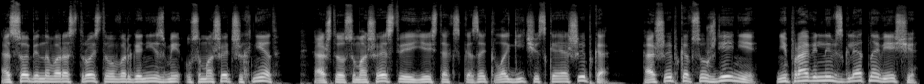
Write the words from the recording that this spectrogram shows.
особенного расстройства в организме у сумасшедших нет, а что сумасшествие есть, так сказать, логическая ошибка, ошибка в суждении, неправильный взгляд на вещи.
